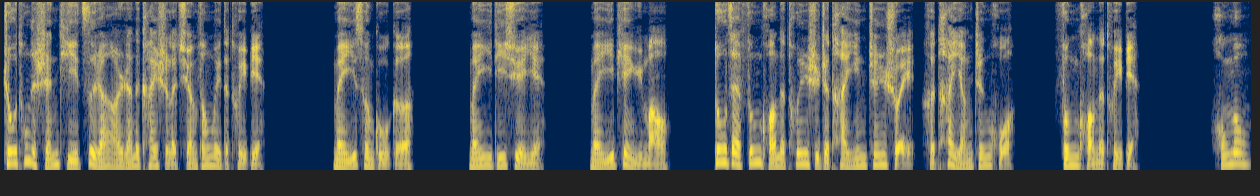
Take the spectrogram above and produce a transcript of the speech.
周通的神体自然而然的开始了全方位的蜕变，每一寸骨骼，每一滴血液，每一片羽毛，都在疯狂的吞噬着太阴真水和太阳真火，疯狂的蜕变。轰隆！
